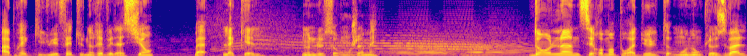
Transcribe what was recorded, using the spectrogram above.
après qu'il lui ait fait une révélation, bah, laquelle? Nous ne le saurons jamais. Dans l'un de ses romans pour adultes, Mon oncle Oswald,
